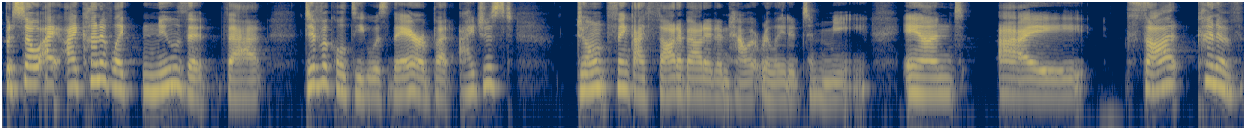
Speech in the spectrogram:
But so I, I kind of like knew that that difficulty was there, but I just don't think I thought about it and how it related to me. And I thought kind of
